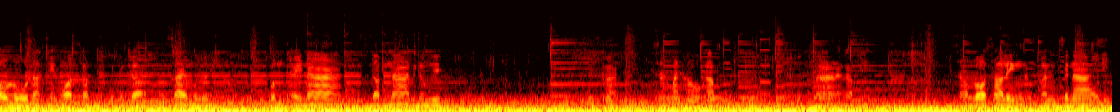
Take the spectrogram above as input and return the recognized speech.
าโลนะสิฮอดกับบรรยากาศทางซ้ายมือนี่คนไถนาดำหน้าพี่น้องเอ้ยบรรยากาศสามารถเท้ากับทุกหน้านะครับนี่สามล้อซาเล้งกับมันเป็นนาไอ้นี่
